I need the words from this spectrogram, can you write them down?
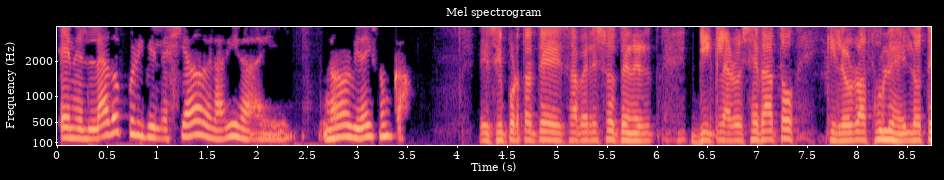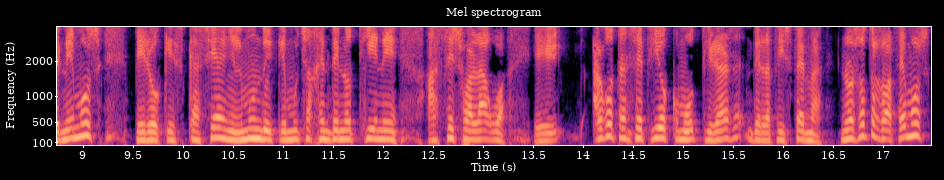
en el lado privilegiado de la vida y no lo olvidéis nunca. Es importante saber eso, tener bien claro ese dato, que el oro azul eh, lo tenemos, pero que escasea en el mundo y que mucha gente no tiene acceso al agua. Eh, algo tan sencillo como tirar de la cisterna. Nosotros lo hacemos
